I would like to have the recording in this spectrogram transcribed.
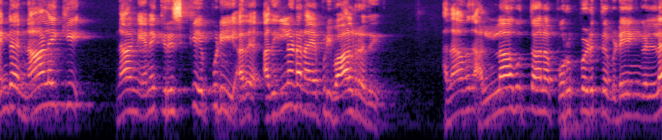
என்ற நாளைக்கு நான் எனக்கு ரிஸ்க் எப்படி அதை அது இல்லைன்னா நான் எப்படி வாழ்கிறது அதாவது அல்லாஹுத்தால பொறுப்படுத்த விடயங்களில்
